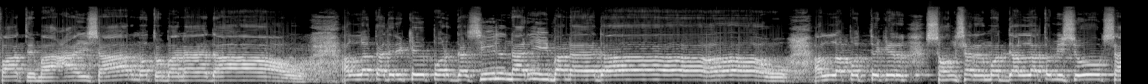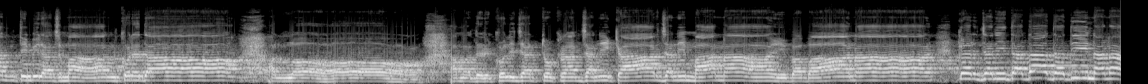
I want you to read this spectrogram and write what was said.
ফাতেমা আয়েশার মতো বানায় দাও। আল্লাহ তাদেরকে পর্দাশীল নারী বানায় দাও। আল্লাহ প্রত্যেকের সংসারের মধ্যে আল্লাহ তুমি সুখ শান্তি বিরাজমান করে দাও। আল্লাহ, আমাদের কলিজার টুকরা জানি কার জানি মা নাই, বাবা নাই, কার জানি দাদা, দাদি, নানা,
